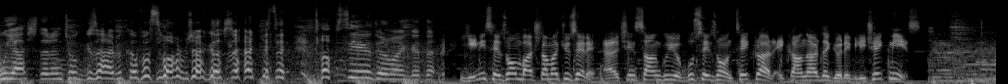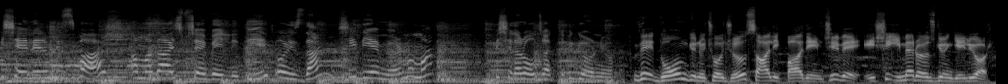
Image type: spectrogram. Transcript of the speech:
Bu yaşların çok güzel bir kafası varmış arkadaşlar. Herkese tavsiye ediyorum hakikaten. Yeni sezon başlamak üzere. Elçin Sangu'yu bu sezon tekrar ekranlarda görebilecek miyiz? Bir şeylerimiz var ama daha hiçbir şey belli değil. O yüzden bir şey diyemiyorum ama bir şeyler olacak gibi görünüyor. Ve doğum günü çocuğu Salih Bademci ve eşi İmer Özgün geliyor.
